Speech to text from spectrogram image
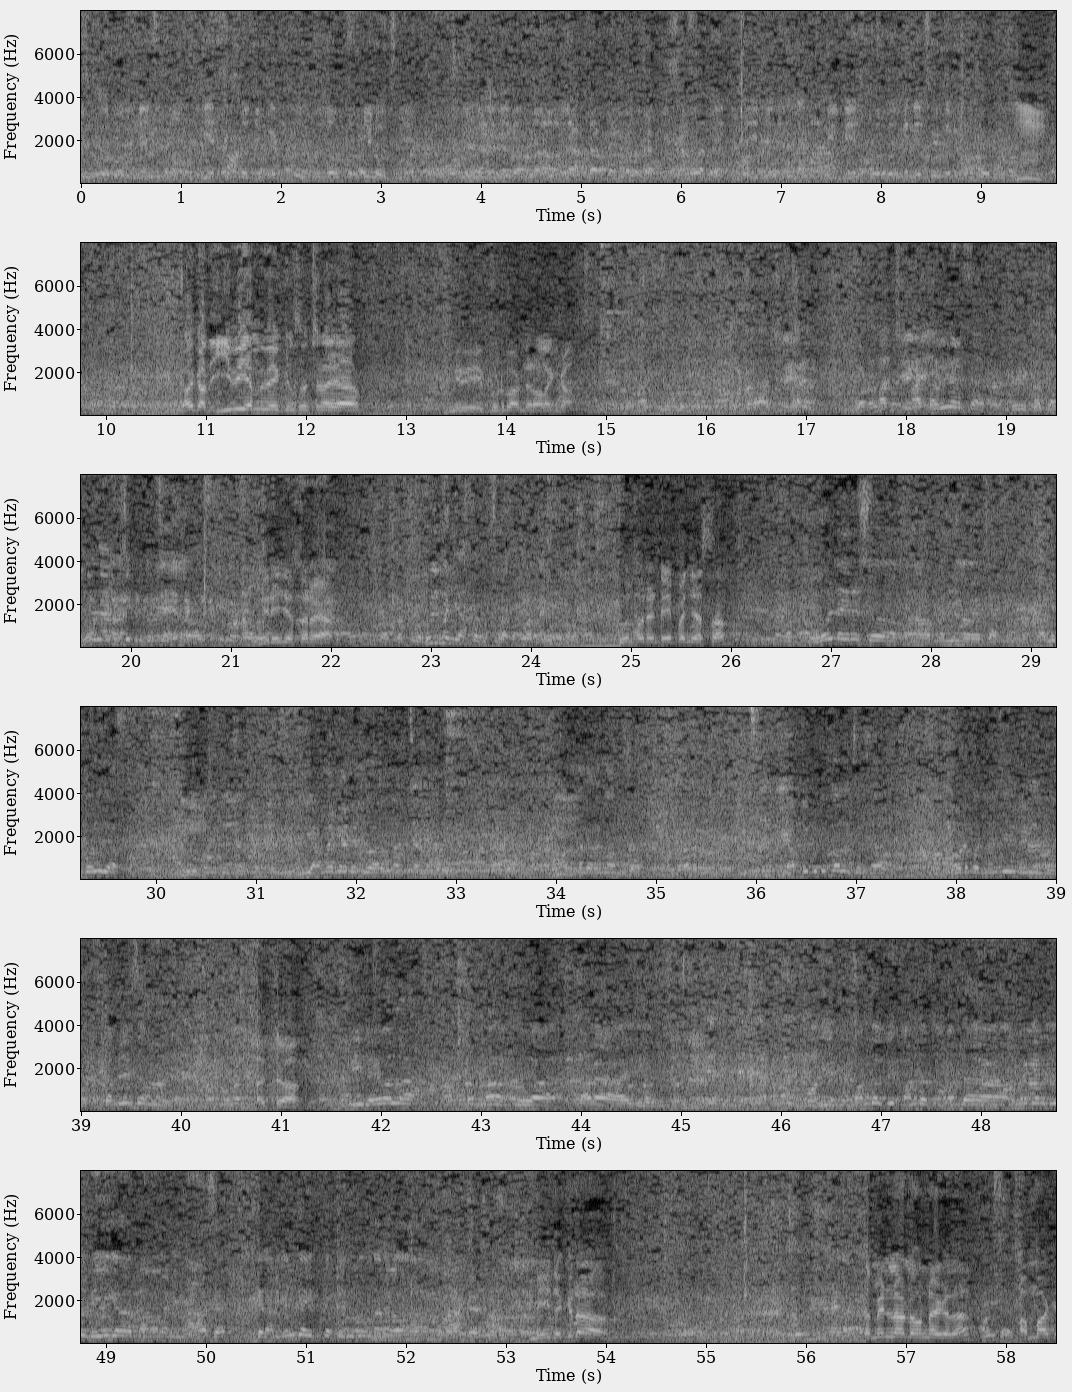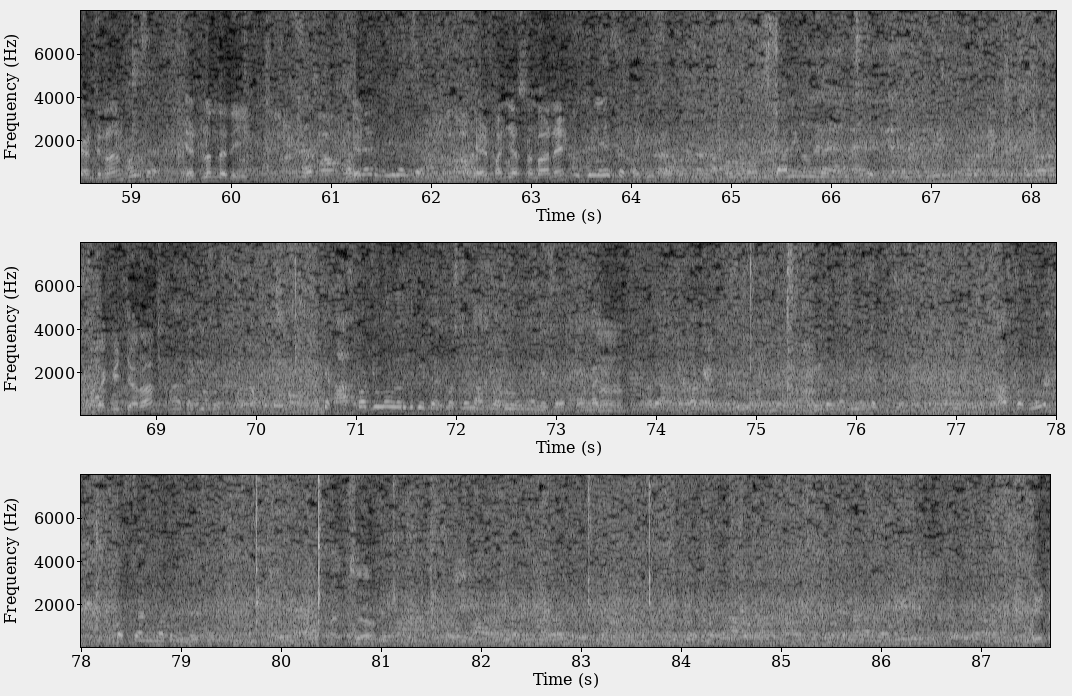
బీఎస్ ఫోర్ వరకు నేర్చుకున్నాం బిఎస్ సిక్స్ వచ్చేప్పటికి టూ థౌసండ్ ట్వంటీలో వచ్చింది దానికి ఇదంతా ల్యాప్టాప్ సెన్సార్ అయిపోయింది మీ బీఎస్ ఫోర్ వరకు నేర్చుకోగలిగాం కాదు కాదు ఈవీఎం వెహికల్స్ వచ్చినాయా? మీ గుడిబాట్లు రాలే ఇంకా మీరేం చేస్తారా? కూలి పని కూలి పని అంటే ఏ పని చేస్తాం? ఓల్డ్ ఐరస్ పని చేస్తాం. సార్ అన్ని పనులు చేస్తాం. ఈ అన్న క్యాంటీన్ ద్వారా మాకు చాలా ఆనందకరంగా ఉంది సార్. డెబ్బై కుటుంబాలు వచ్చాయి సార్. నూట పది మంది మేము తమిళన్సే ఉన్నాం సార్. మీ దయ వల్ల మాకు బాగా ఇదిగా వంద వంద వంద అమెరికన్లు వెయ్యిగా మారాలని నా ఆశ. ఇంకా దానికి ఇంకా ఇంకా పెరుగుతూ ఉన్నారని మీ దగ్గర తమిళనాడులో ఉన్నాయి కదా? అమ్మా క్యాంటీన్ ఎట్లుంది అది? సార్, తమిళనాడు ముందుగా ఉంది సార్. ఏ పని చేస్తుంది బాగానే? ఇప్పుడు లేదు సార్ తగ్గింది సార్. స్టాలిన్ ఉన్న దాని నుంచి తగ్గింది తగ్గించారా? ఆ, తగ్గించారు అంటే హాస్పిటల్లో వరకు పెట్టారు. ఫస్ట్ టైం హాస్పిటల్ వరకు ఉన్నాయి సార్. కన్నా ఆ. అదే అమ్మ క్యాంటీన్ మిగతా మాత్రం తగ్గించారు. హాస్పిటల్ బస్ స్టాండ్ మాత్రం ఉంది సార్. అచ్చా మ్మ్. ఏంటా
